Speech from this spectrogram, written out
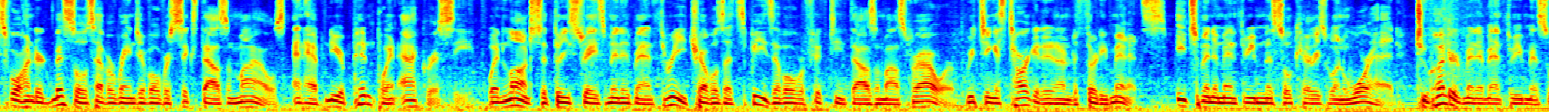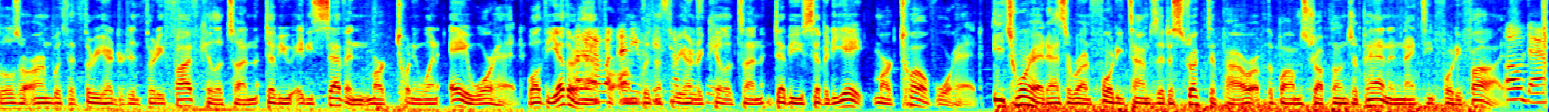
These 400 missiles have a range of over 6,000 miles and have near pinpoint accuracy. When launched, the three-stage Minuteman III travels at speeds of over 15,000 miles per hour, reaching its target in under 30 minutes. Each Minuteman III missile carries one warhead. 200 Minuteman III missiles are armed with a 335 kiloton W-87 Mark 21A warhead, while the other half are armed with a 300 kiloton W-78 Mark 12 warhead. Each warhead has around 40 times the destructive power of the bombs dropped on Japan in 19 1945. Oh, damn.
